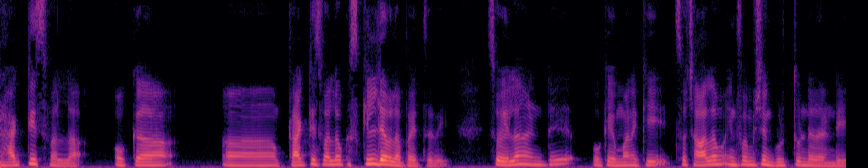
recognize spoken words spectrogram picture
ప్రాక్టీస్ వల్ల ఒక uh, ప్రాక్టీస్ వల్ల ఒక స్కిల్ డెవలప్ అవుతుంది. సో ఎలా అంటే ఓకే మనకి సో చాలా ఇన్ఫర్మేషన్ గుర్తుండదండి.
